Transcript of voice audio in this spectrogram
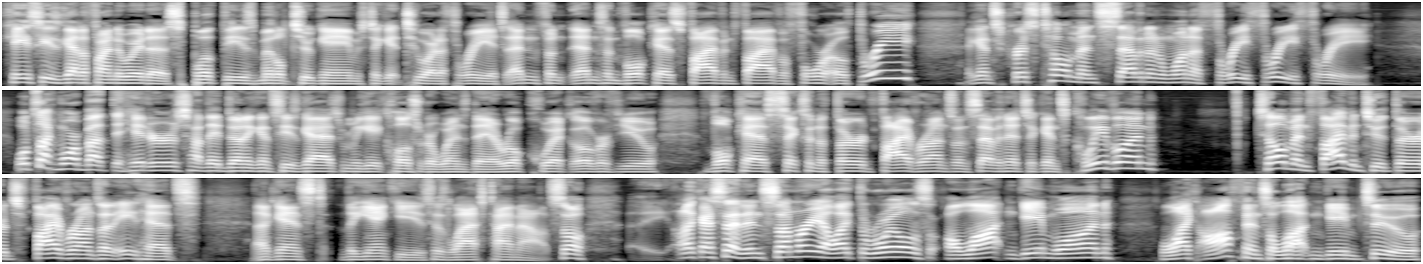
KC's got to find a way to split these middle two games to get two out of three. It's Edinson, Edinson Volquez five and five, a four oh three against Chris Tillman seven and one, a three three three. We'll talk more about the hitters, how they've done against these guys when we get closer to Wednesday. A real quick overview. Volquez, six and a third, five runs on seven hits against Cleveland. Tillman, five and two thirds, five runs on eight hits against the Yankees his last time out. So, uh, like I said, in summary, I like the Royals a lot in game one, like offense a lot in game two.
